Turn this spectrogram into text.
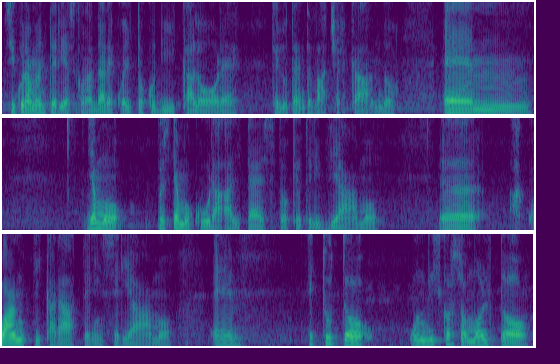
sicuramente riescono a dare quel tocco di calore che l'utente va cercando. Ehm, diamo, prestiamo cura al testo che utilizziamo, eh, a quanti caratteri inseriamo. È, è tutto un discorso molto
